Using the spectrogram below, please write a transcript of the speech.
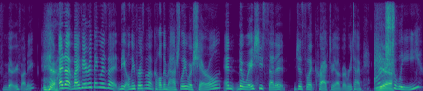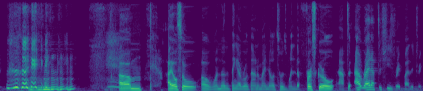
very funny. Yeah. And uh, my favorite thing was that the only person that called him Ashley was Cheryl, and the way she said it just like cracked me up every time. Ashley. Um, I also oh one other thing I wrote down in my notes was when the first girl after out right after she's raped by the tree,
